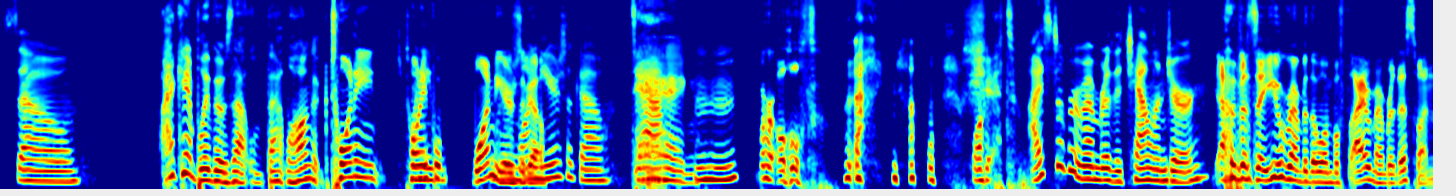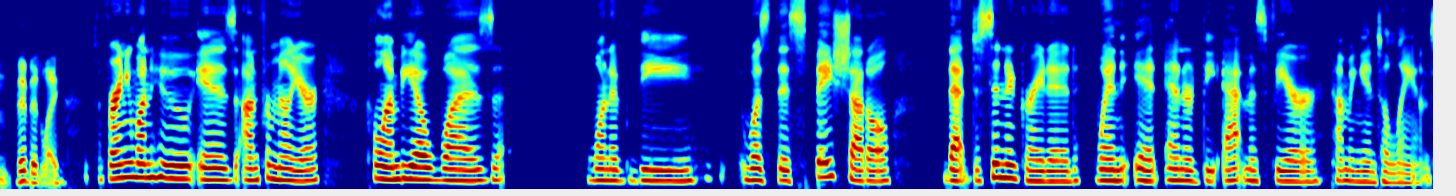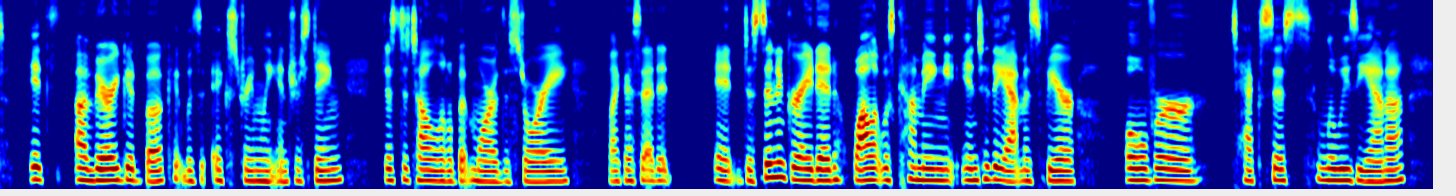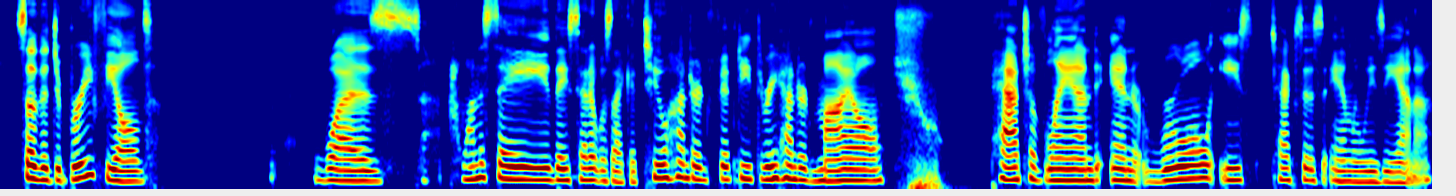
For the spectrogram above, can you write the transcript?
So I can't believe it was that that long. 20, 21 years one ago. years ago. Dang. hmm We're old. I know. Well, Shit. I still remember the Challenger. I was going to say, you remember the one before. I remember this one vividly. For anyone who is unfamiliar, Columbia was one of the was the space shuttle that disintegrated when it entered the atmosphere coming into land. It's a very good book. It was extremely interesting. Just to tell a little bit more of the story, like I said, it it disintegrated while it was coming into the atmosphere over Texas, Louisiana. So the debris field was I want to say they said it was like a 250 300 mile patch of land in rural East Texas and Louisiana.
